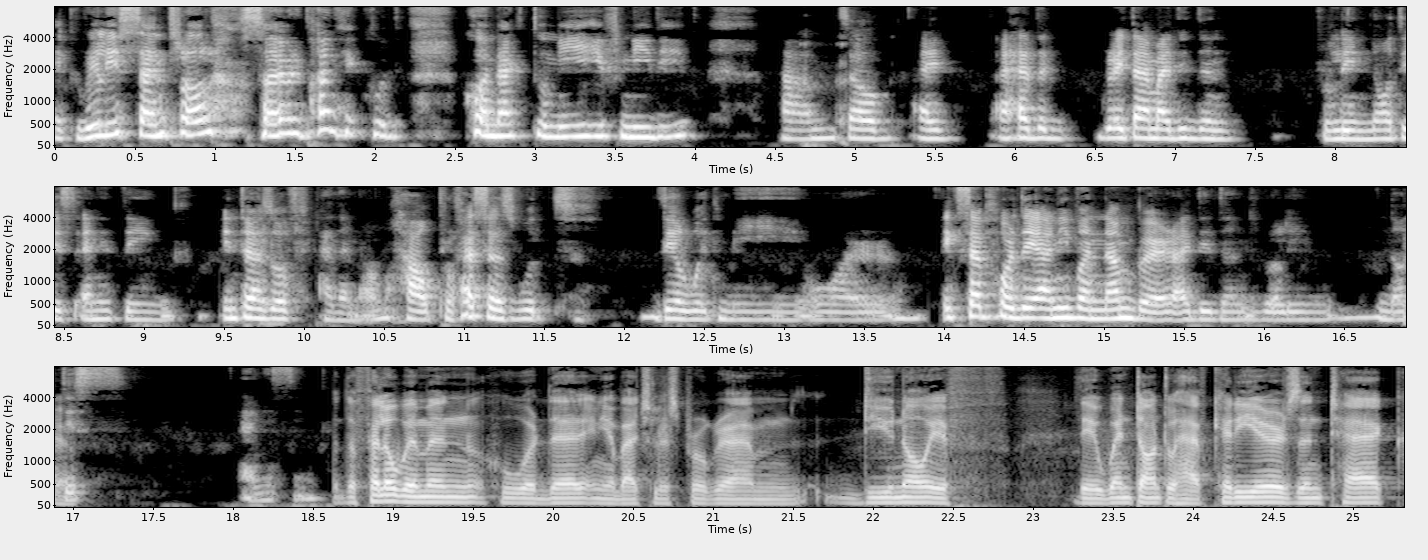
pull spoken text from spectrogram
like really central, so everybody could connect to me if needed. Um, so I I had a great time. I didn't really notice anything in terms of I don't know how professors would deal with me or except for the uneven number i didn't really notice yeah. anything the fellow women who were there in your bachelor's program do you know if they went on to have careers in tech.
